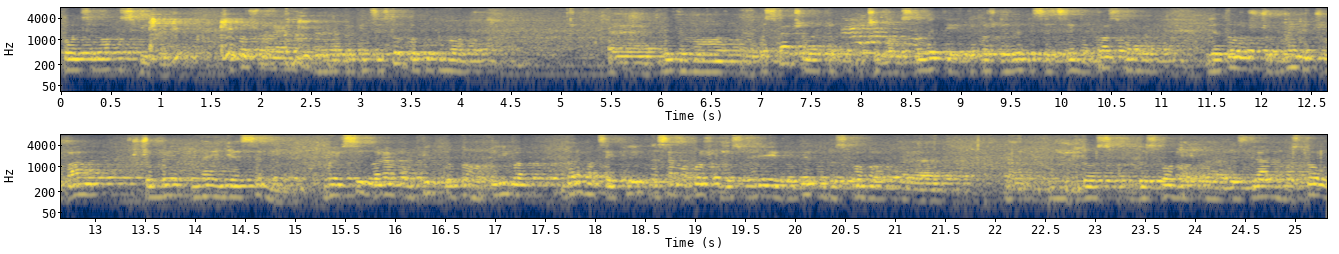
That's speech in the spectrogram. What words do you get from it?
по цілому світу. Також ми е, наприкінці служби будемо, е, будемо е, освячувати чи благословити і також ділитися цими просфорами для того, щоб ми відчували, що ми не є самі. Ми всі беремо від одного хліба, беремо цей хліб, несемо кожен до своєї родини, до свого. До, до свого е, різдвяного столу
